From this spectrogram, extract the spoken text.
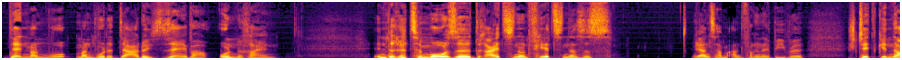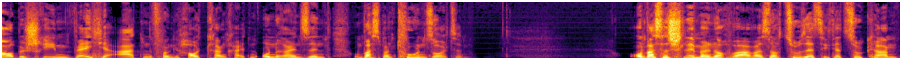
denn man, man wurde dadurch selber unrein. In 3. Mose 13 und 14, das ist ganz am Anfang der Bibel, steht genau beschrieben, welche Arten von Hautkrankheiten unrein sind und was man tun sollte. Und was das Schlimme noch war, was noch zusätzlich dazu kam,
